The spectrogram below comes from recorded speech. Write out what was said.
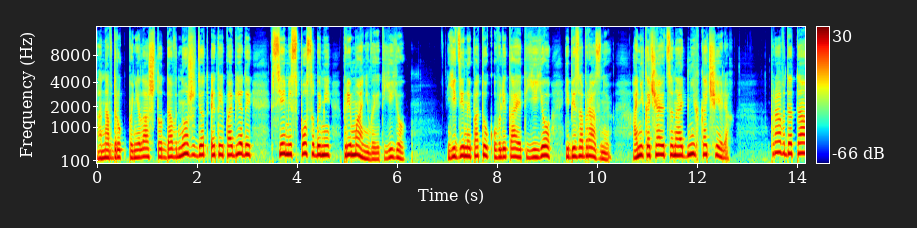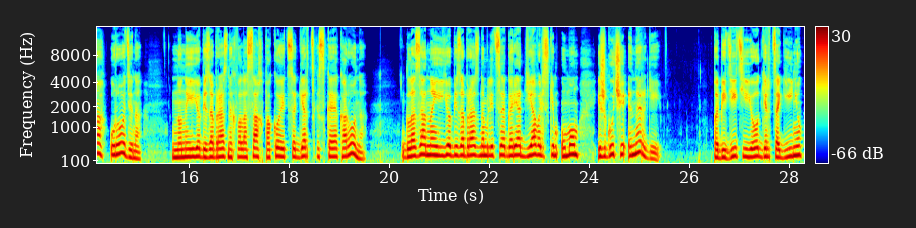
Она вдруг поняла, что давно ждет этой победы, всеми способами приманивает ее. Единый поток увлекает ее и безобразную. Они качаются на одних качелях. Правда, та уродина, но на ее безобразных волосах покоится герцогская корона. Глаза на ее безобразном лице горят дьявольским умом и жгучей энергией. Победить ее, герцогиню,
